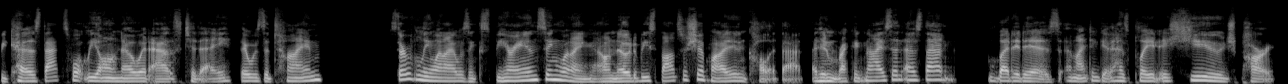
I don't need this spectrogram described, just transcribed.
because that's what we all know it as today. There was a time, certainly when I was experiencing what I now know to be sponsorship, I didn't call it that. I didn't recognize it as that, but it is. And I think it has played a huge part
